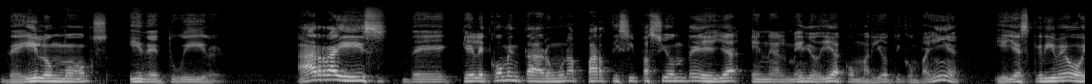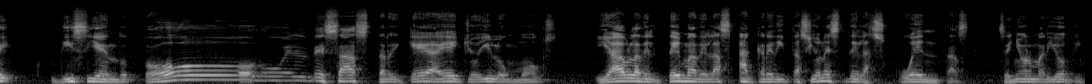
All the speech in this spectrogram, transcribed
de Elon Musk y de Twitter. A raíz de que le comentaron una participación de ella en el mediodía con Mariotti y compañía. Y ella escribe hoy diciendo todo el desastre que ha hecho Elon Musk y habla del tema de las acreditaciones de las cuentas. Señor Mariotti,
